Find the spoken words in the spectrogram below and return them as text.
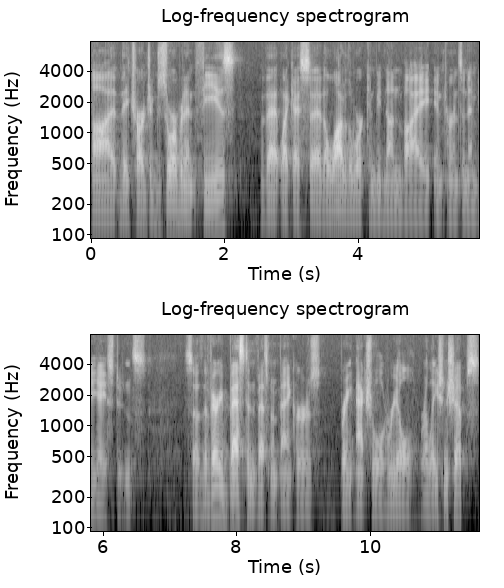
Uh, they charge exorbitant fees that, like I said, a lot of the work can be done by interns and MBA students. So the very best investment bankers bring actual real relationships.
